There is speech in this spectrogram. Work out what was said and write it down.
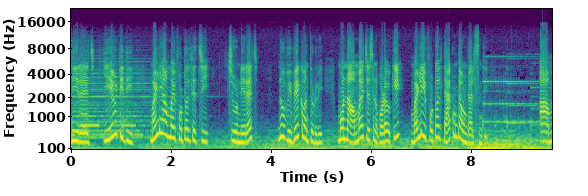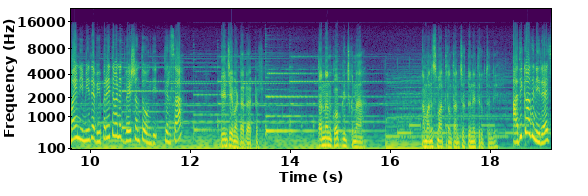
నీరజ్ ఏమిటిది? మళ్ళీ ఆ అమ్మాయి ఫోటోలు తెచ్చి. చూడు నీరజ్ నువ్వు వివేకవంతుడివి. మొన్న అమ్మాయి చేసిన గొడవకి మళ్ళీ ఈ ఫోటోలు తేకుండా ఉండాల్సింది. ఆ అమ్మాయి నీ మీద విపరీతమైన ద్వేషంతో ఉంది. తెలుసా? ఏం చేయమంటారు డాక్టర్? తను నన్ను కోపగించుకున్నా నా మనసు మాత్రం తన చుట్టూనే తిరుగుతుంది. అది కాదు నీరజ్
